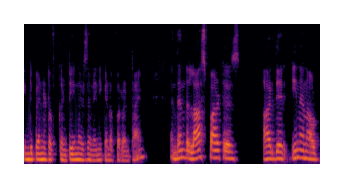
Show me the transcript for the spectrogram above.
independent of containers and any kind of a runtime? And then the last part is are there in and out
